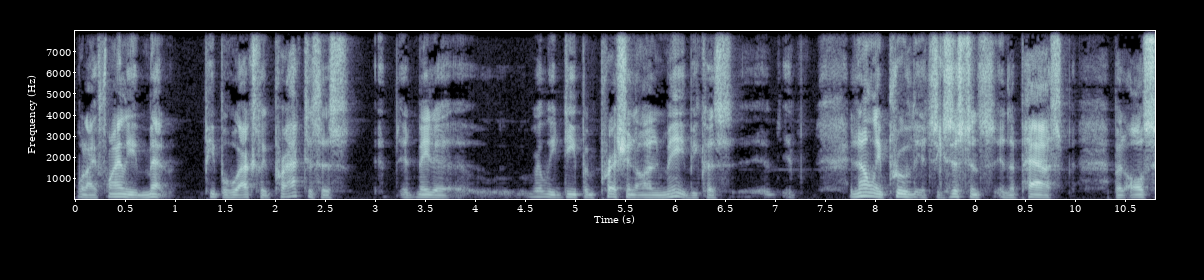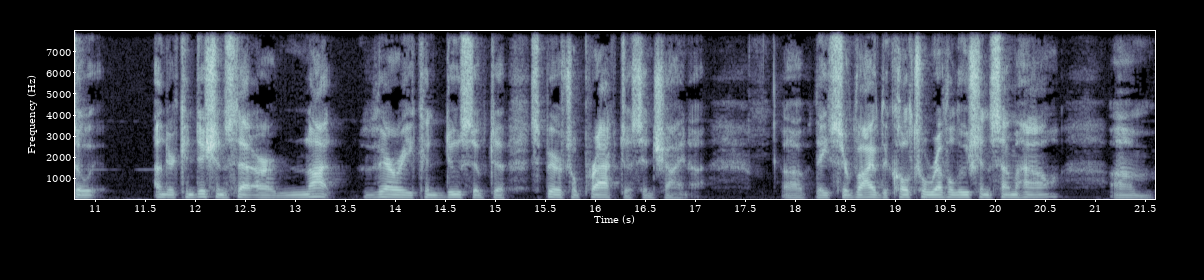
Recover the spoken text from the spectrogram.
when I finally met people who actually practice this, it made a really deep impression on me because it, it, not only proved its existence in the past, but also under conditions that are not very conducive to spiritual practice in China. Uh, they survived the Cultural Revolution somehow, um,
